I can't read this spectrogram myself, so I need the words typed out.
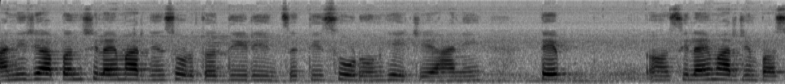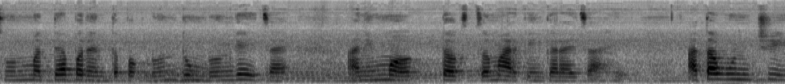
आणि जे आपण शिलाई मार्जिन सोडतो दीड इंच ती सोडून घ्यायची आणि टेप शिलाई मार्जिनपासून मध्यापर्यंत पकडून दुमडून घ्यायचं आहे आणि मग टक्सचं मार्किंग करायचं आहे. आता उंची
